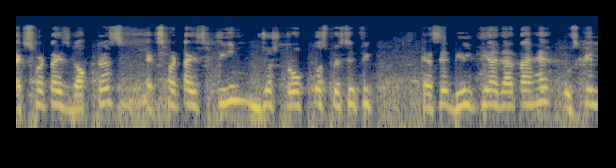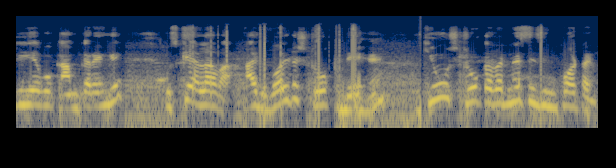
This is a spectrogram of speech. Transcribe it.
expertise doctors expertise team जो स्ट्रोक को स्पेसिफिक कैसे डील किया जाता है, उसके लिए वो काम करेंगे। उसके अलावा, आज वर्ल्ड स्ट्रोक डे है, क्यों स्ट्रोक अवेयरनेस इज़ इंपॉर्टेंट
